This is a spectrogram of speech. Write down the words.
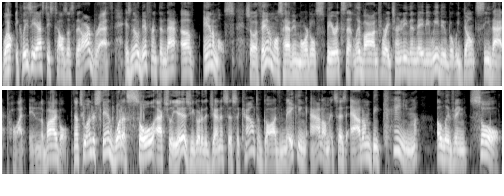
Well, Ecclesiastes tells us that our breath is no different than that of animals. So if animals have immortal spirits that live on for eternity, then maybe we do, but we don't see that taught in the Bible. Now, to understand what a soul actually is, you go to the Genesis account of God making Adam. It says Adam became a living soul.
